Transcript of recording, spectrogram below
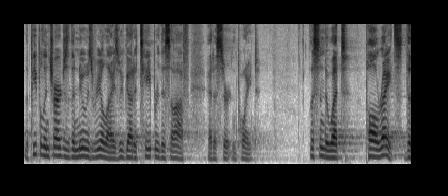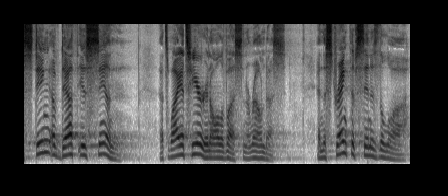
the people in charge of the news realize we've got to taper this off at a certain point. Listen to what Paul writes The sting of death is sin. That's why it's here in all of us and around us. And the strength of sin is the law.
